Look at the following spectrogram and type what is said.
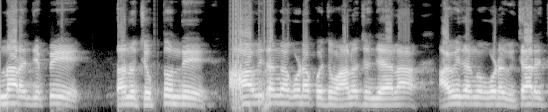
ఉన్నారని చెప్పి తను చెప్తుంది. ఆ విధంగా కూడా కొంచెం ఆలోచన చేయాలా? ఆ విధంగా కూడా విచారించి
